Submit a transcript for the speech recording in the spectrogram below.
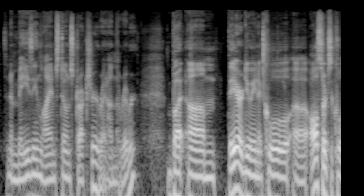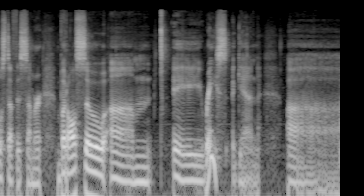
It's an amazing limestone structure right on the river. But um, they are doing a cool, uh, all sorts of cool stuff this summer, but also um, a race again uh,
